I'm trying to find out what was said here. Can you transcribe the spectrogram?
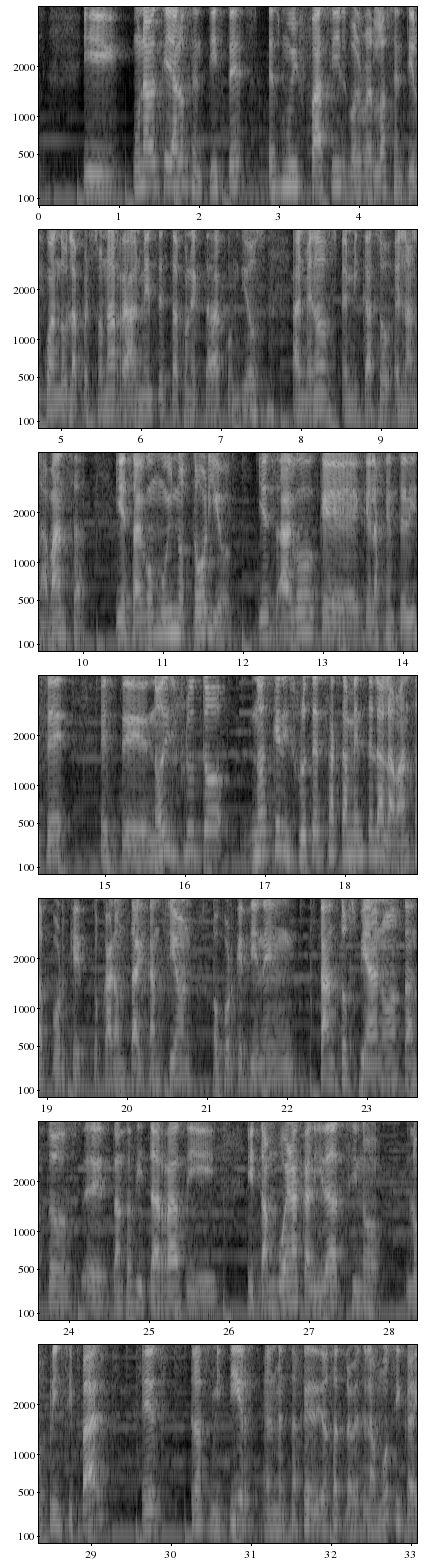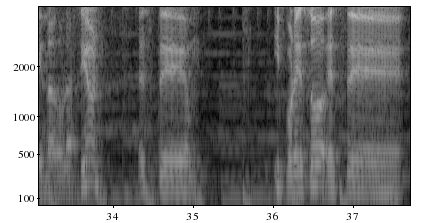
Y una vez que ya lo sentiste, es muy fácil volverlo a sentir cuando la persona realmente está conectada con Dios, al menos en mi caso en la alabanza. Y es algo muy notorio y es algo que, que la gente dice, este, no disfruto, no es que disfrute exactamente la alabanza porque tocaron tal canción o porque tienen tantos pianos, tantos, eh, tantas guitarras y, y tan buena calidad, sino lo principal es transmitir el mensaje de Dios a través de la música y la adoración. Este, y por eso, este,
